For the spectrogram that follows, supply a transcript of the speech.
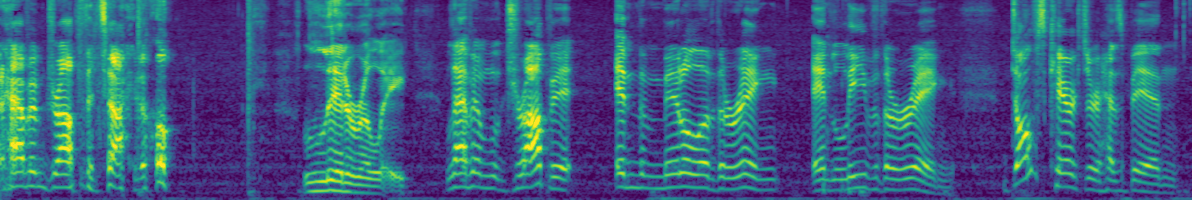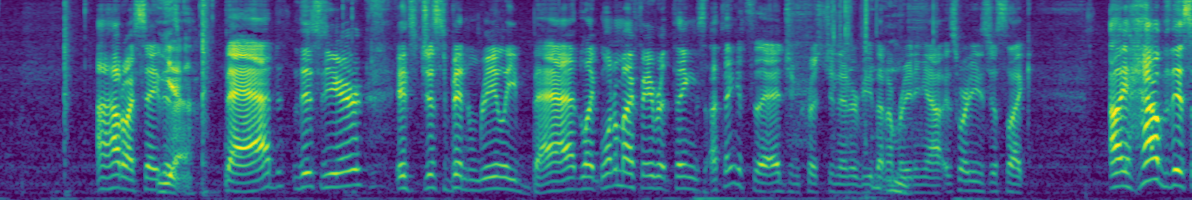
have him drop the title. Literally. have him drop it in the middle of the ring and leave the ring. Dolph's character has been uh, how do I say this? Yeah. Bad this year. It's just been really bad. Like one of my favorite things, I think it's the Edge and Christian interview that I'm mm. reading out, is where he's just like I have this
